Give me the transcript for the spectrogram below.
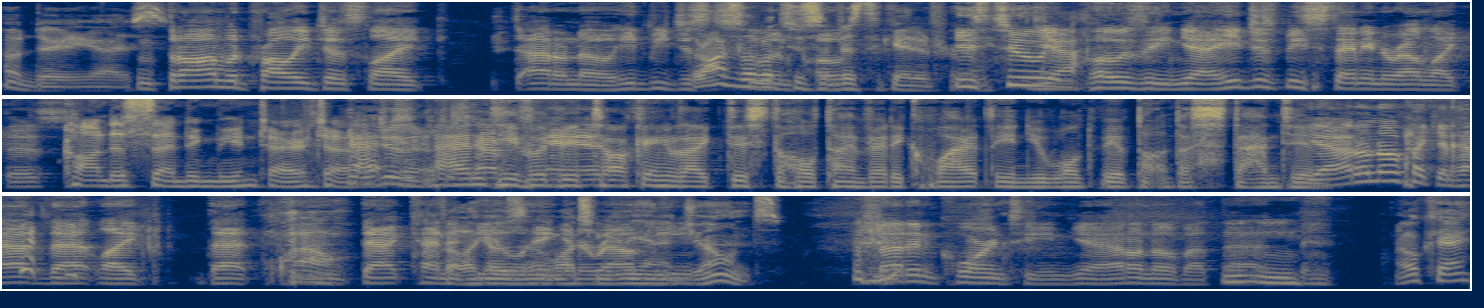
How dare you guys? And Thrawn would probably just like I don't know. He'd be just Thrawn's a little too sophisticated for He's me. too Yeah. imposing. Yeah, he'd just be standing around like this. Condescending the entire time. just- and have he would be talking like this the whole time very quietly, and you won't be able to understand him. Yeah, I don't know if I could have that like that Wow. that kind Felt of like I deal was hanging watching around Indiana me. Jones. Not in quarantine. Yeah, I don't know about that. Mm-mm. Okay.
